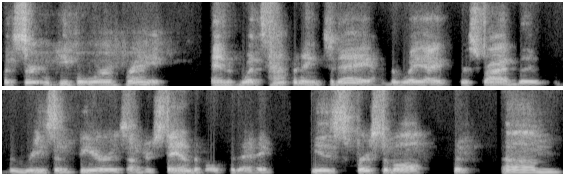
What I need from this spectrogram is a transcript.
but certain people were afraid. And what's happening today, the way I describe the, the reason fear is understandable today is first of all, the um,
